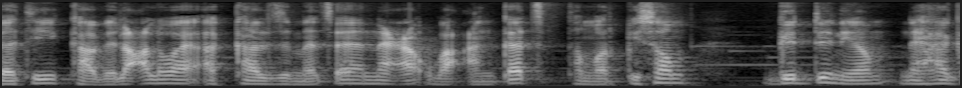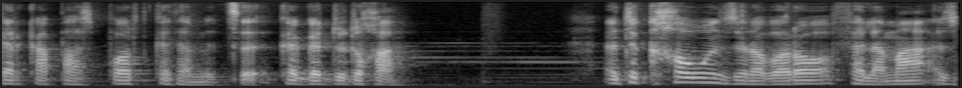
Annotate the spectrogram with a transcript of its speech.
በቲ ካብ ላዕለዋይ ኣካል ዝመፀ ናይ ዕቑባ ዓንቀጽ ተመርኪሶም ግድን እዮም ናይ ሃገርካ ፓስፖርት ከተምፅእ ከገድዱኻ። እቲ ክኸውን ዝነበሮ ፈለማ እዚ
